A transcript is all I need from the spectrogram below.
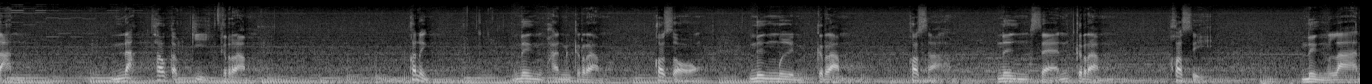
ตัน หนักเท่ากับกี่กรัม ข้อ 1 1,000 กรัม ข้อ 2 10,000 กรัม ข้อ 3 1แสนกรัม ข้อ 4 1 ล้าน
